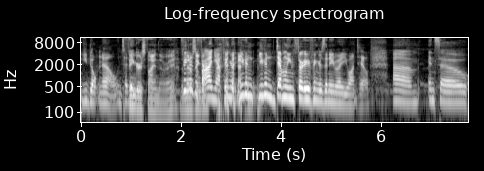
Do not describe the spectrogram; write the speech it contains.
You don't know, and so they- Fingers fine though, right? The fingers are fine. Yeah, fingers. You can you can definitely throw your fingers at anybody you want to. Um, and so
